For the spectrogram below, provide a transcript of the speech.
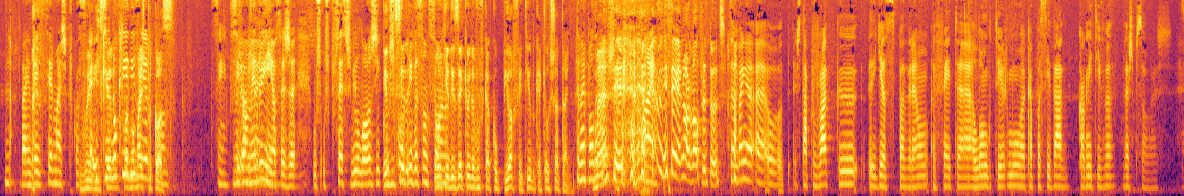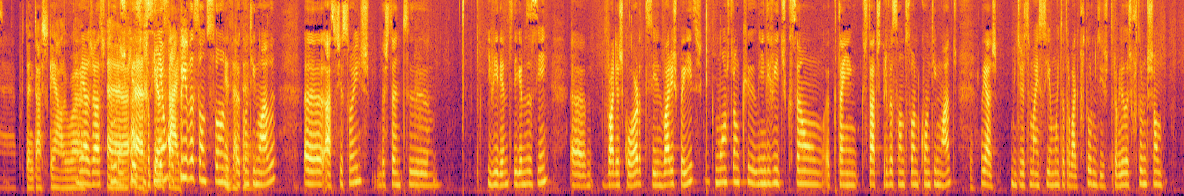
rápido. Vai envelhecer mais. Vou É isso que eu não queria forma mais dizer, precoce. Sim, mas vamos Possivelmente sim, ou seja, os, os processos biológicos Envelhecer- com privação de Estão sono aqui a dizer que eu ainda vou ficar com o pior feitio do que aquele que já tenho. também pode Mas- acontecer. Também. Isso é normal para todos. Também está provado que esse padrão afeta a longo termo a capacidade cognitiva das pessoas. Portanto, acho que é algo a, Aliás, há estudos a- que a associam a repensar. privação de sono Exatamente. continuada há associações bastante evidentes, digamos assim, de várias coortes e em vários países que demonstram que indivíduos que são que têm estados de privação de sono continuados, aliás, muitas vezes também associam muito ao trabalho por turnos e os trabalhadores por turnos são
